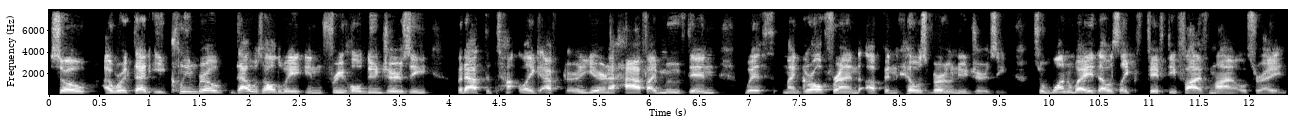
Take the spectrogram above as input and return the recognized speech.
so I worked at Eat Clean Bro. That was all the way in Freehold, New Jersey. But at the time, like after a year and a half, I moved in with my girlfriend up in Hillsborough, New Jersey. So one way that was like 55 miles, right?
